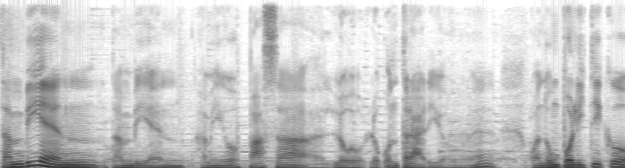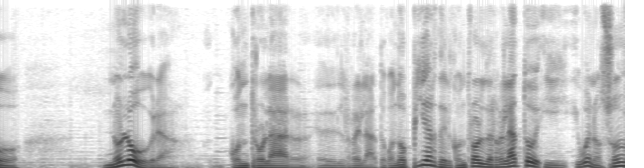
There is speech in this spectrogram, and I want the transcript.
También, también, amigos, pasa lo, contrario. ¿eh? Cuando un político no logra controlar el relato, cuando pierde el control del relato y, y, bueno, son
